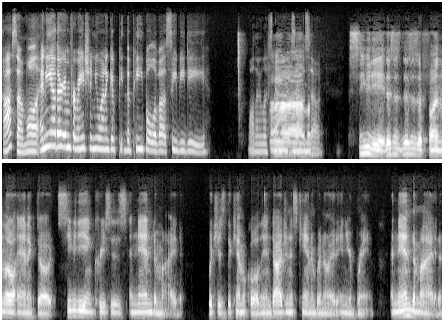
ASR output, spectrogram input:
awesome. Well, any other information you want to give pe- the people about CBD while they're listening to Um, this episode? CBD. This is this is a fun little anecdote. CBD increases anandamide, which is the chemical, the endogenous cannabinoid in your brain. Anandamide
